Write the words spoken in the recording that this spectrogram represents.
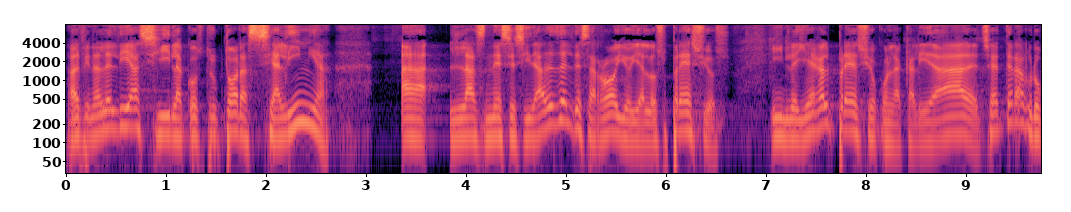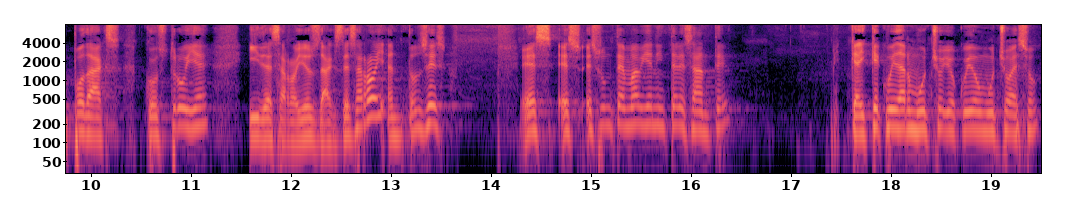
al final del día, si la constructora se alinea a las necesidades del desarrollo y a los precios y le llega el precio con la calidad, etcétera, Grupo DAX construye y Desarrollos DAX desarrolla. Entonces, es, es, es un tema bien interesante que hay que cuidar mucho, yo cuido mucho eso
